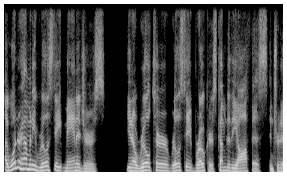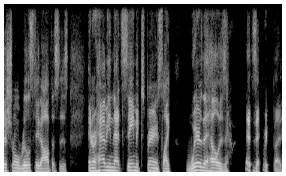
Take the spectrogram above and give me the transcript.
i wonder how many real estate managers you know realtor real estate brokers come to the office in traditional real estate offices and are having that same experience like where the hell is is everybody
